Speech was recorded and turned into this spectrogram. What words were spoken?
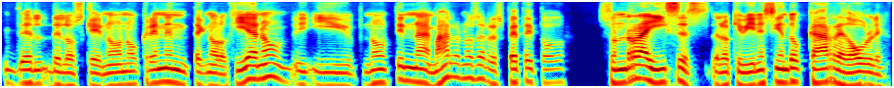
de, los que no, no creen en tecnología, ¿no? Y, no tiene nada de malo, no se respeta y todo. Son raíces de lo que viene siendo cada redoble.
